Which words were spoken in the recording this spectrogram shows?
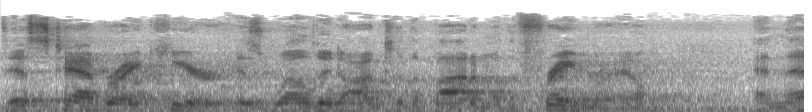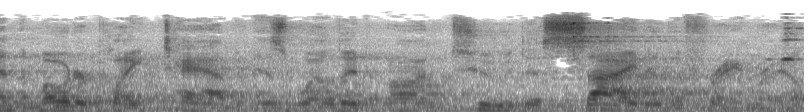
this tab right here is welded onto the bottom of the frame rail, and then the motor plate tab is welded onto the side of the frame rail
